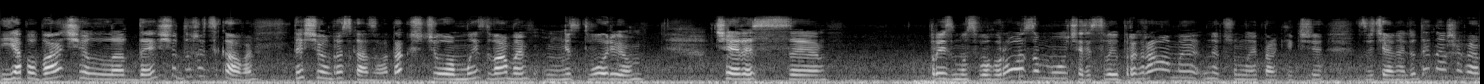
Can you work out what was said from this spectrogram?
І я побачила дещо дуже цікаве, те, що я вам розказувала, так що ми з вами створюємо через е, призму свого розуму, через свої програми. Ну, якщо ми так, якщо звичайна людина живе,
